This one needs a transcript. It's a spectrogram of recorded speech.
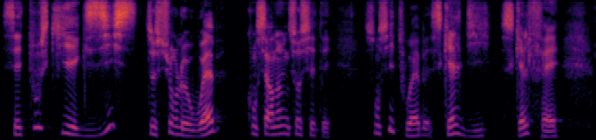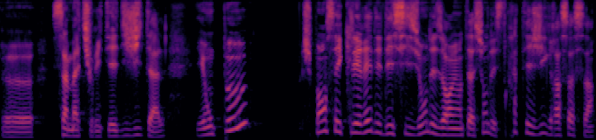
c'est tout ce qui existe sur le web concernant une société. Son site web, ce qu'elle dit, ce qu'elle fait, euh, sa maturité digitale. Et on peut je pense, éclairer des décisions, des orientations, des stratégies grâce à ça.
